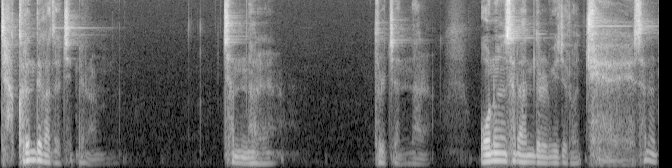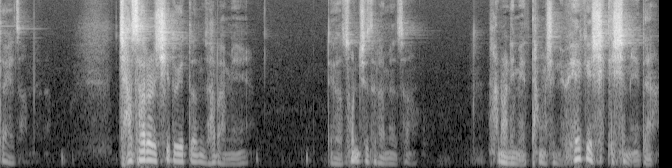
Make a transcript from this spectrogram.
자, 그런 데 가서 집회를. 첫날, 둘째 날 오는 사람들 위주로 최선을 다해서 합니다. 자살을 시도했던 사람이 내가 손짓을 하면서 하나님이 당신 회개시키십니다.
